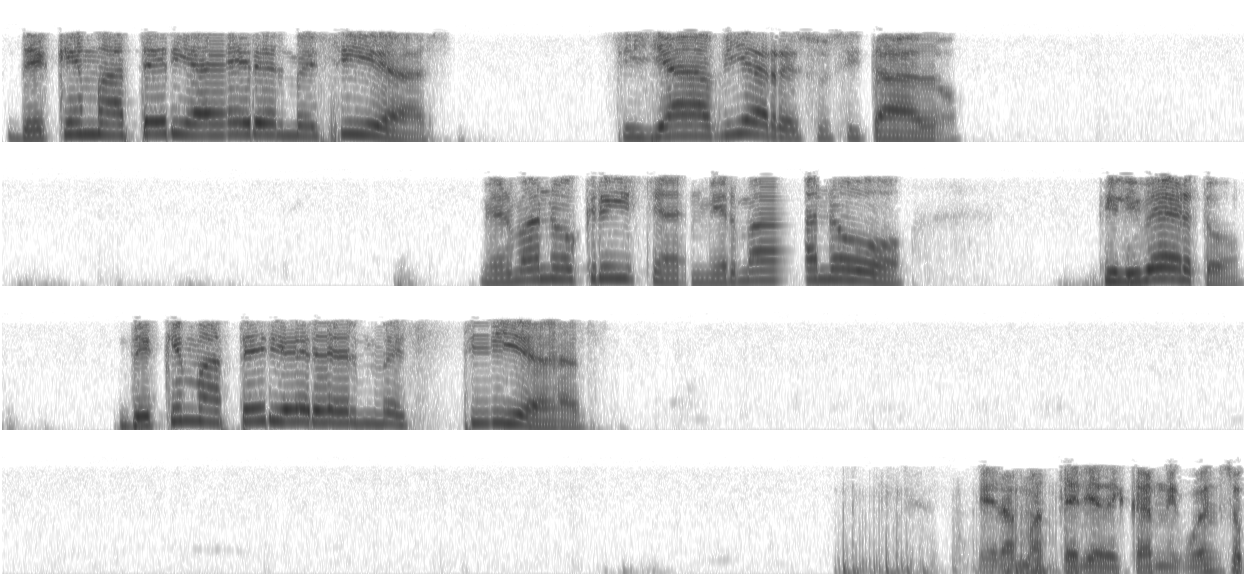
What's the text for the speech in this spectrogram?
¿De qué materia era el Mesías si ya había resucitado? Mi hermano Cristian, mi hermano Filiberto, ¿de qué materia era el Mesías? Era materia de carne y hueso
